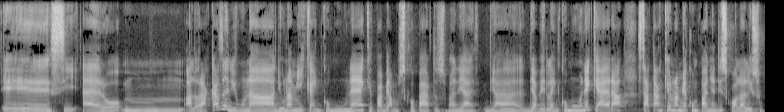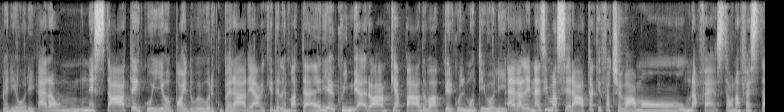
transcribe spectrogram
E sì, ero mh, mm, allora, a casa di, una, di, un'amica in comune, che poi abbiamo scoperto insomma, di, di, di, averla in comune, che era stata anche una mia compagna di scuola alle superiori. Era un, un'estate in cui io poi dovevo recuperare anche delle materie, quindi ero anche a Padova per quel motivo lì. Era l'ennesima serata che facevamo una festa, una festa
